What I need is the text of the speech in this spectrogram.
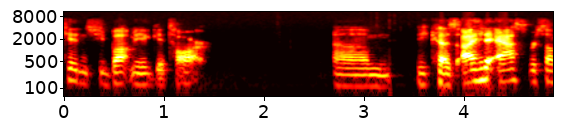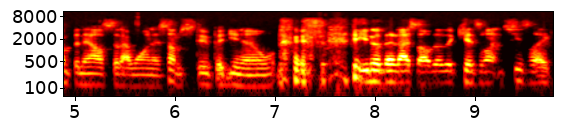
kid, and she bought me a guitar. Um, because I had asked for something else that I wanted, something stupid, you know, you know, that I saw the other kids want. And she's like,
